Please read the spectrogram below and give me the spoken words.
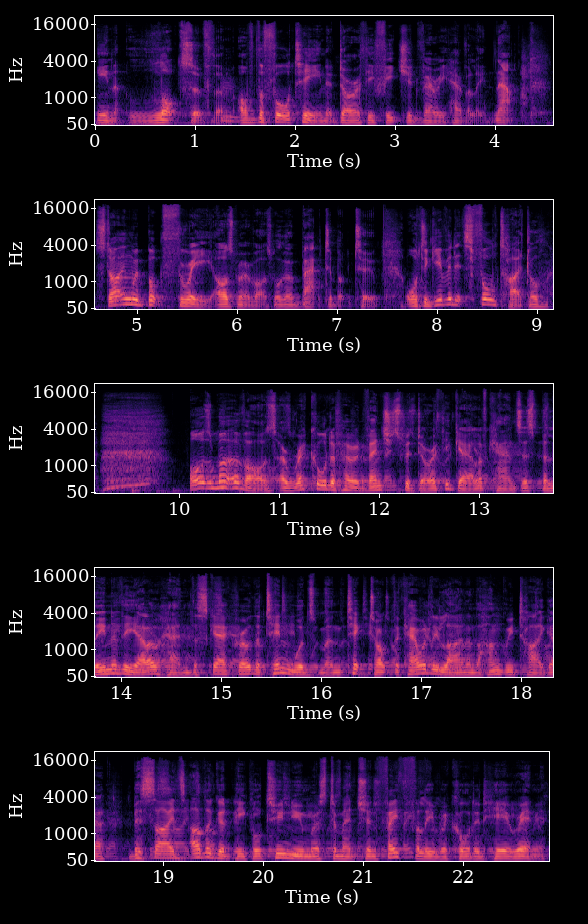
in lots of them. Of the 14, Dorothy featured very heavily. Now, starting with book 3, Ozma of Oz, we'll go back to book 2. Or to give it its full title, Ozma of Oz, a record of her adventures with Dorothy Gale of Kansas, Billina the Yellow Hen, the Scarecrow, the Tin Woodsman, Tik-Tok, the Cowardly Lion, and the Hungry Tiger, besides other good people too numerous to mention, faithfully recorded herein.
